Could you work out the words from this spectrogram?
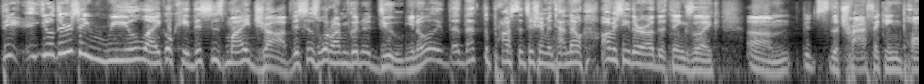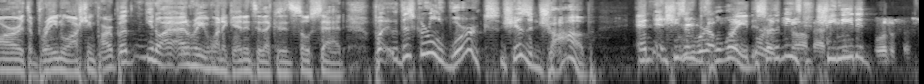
there, you know, there's a real like, okay, this is my job. This is what I'm going to do. You know, that, that's the prostitution mentality. Now, obviously, there are other things like, um, it's the trafficking part, the brainwashing part. But you know, I, I don't even want to get into that because it's so sad. But this girl works. She has a job, and, and she's We were employed. So a that means job, she needed both of us.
